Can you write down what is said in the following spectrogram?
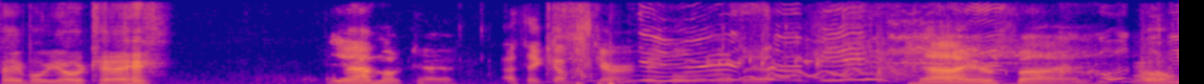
Fable, you okay? Yeah, I'm okay. I think I'm scaring people a little bit. Nah, you're fine. Oh,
